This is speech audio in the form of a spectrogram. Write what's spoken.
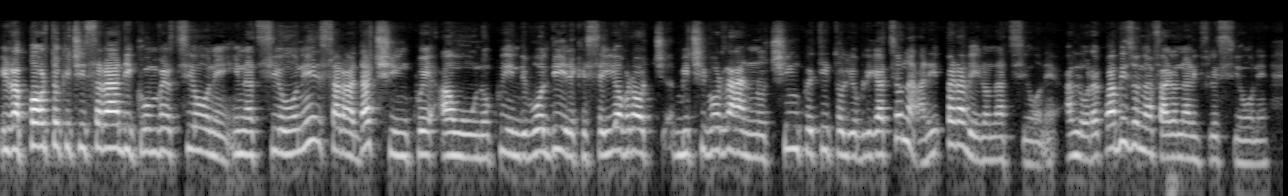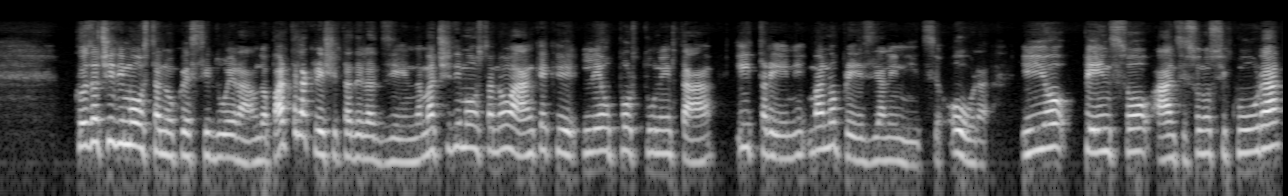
Il rapporto che ci sarà di conversione in azioni sarà da 5 a 1, quindi vuol dire che se io avrò, mi ci vorranno 5 titoli obbligazionari per avere un'azione. Allora, qua bisogna fare una riflessione. Cosa ci dimostrano questi due round? A parte la crescita dell'azienda, ma ci dimostrano anche che le opportunità, i treni vanno presi all'inizio. Ora, io penso, anzi sono sicura,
